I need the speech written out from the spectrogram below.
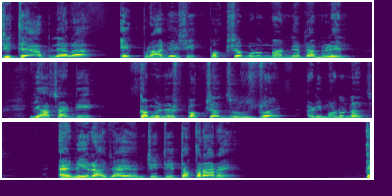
जिथे आपल्याला एक प्रादेशिक पक्ष म्हणून मान्यता मिळेल यासाठी कम्युनिस्ट पक्ष झुंजतो आहे आणि म्हणूनच ॲनी राजा यांची ती तक्रार आहे. ते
